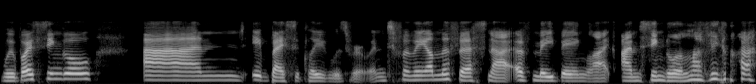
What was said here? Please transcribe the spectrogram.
We're both single. And it basically was ruined for me on the first night of me being like, I'm single and loving life.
